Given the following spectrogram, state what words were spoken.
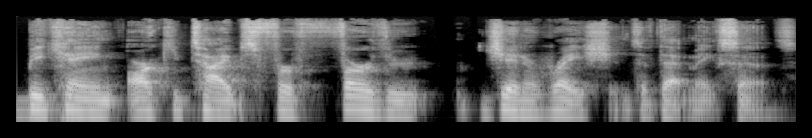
became archetypes for further generations, if that makes sense.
